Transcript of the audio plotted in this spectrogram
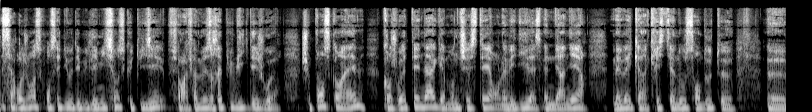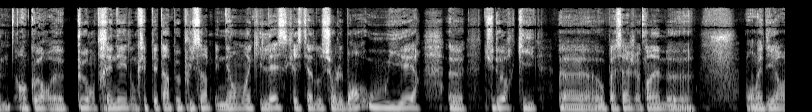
ça rejoint ce qu'on s'est dit au début de l'émission, ce que tu disais sur la fameuse République des joueurs. Je pense quand même, quand je vois Tenag à Manchester, on l'avait dit la semaine dernière, même avec un Cristiano sans doute euh, euh encore peu entraîné, donc c'est peut-être un peu plus simple, mais néanmoins qu'il laisse Cristiano sur le banc, ou hier euh, Tudor qui, au passage, a quand même, on va dire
